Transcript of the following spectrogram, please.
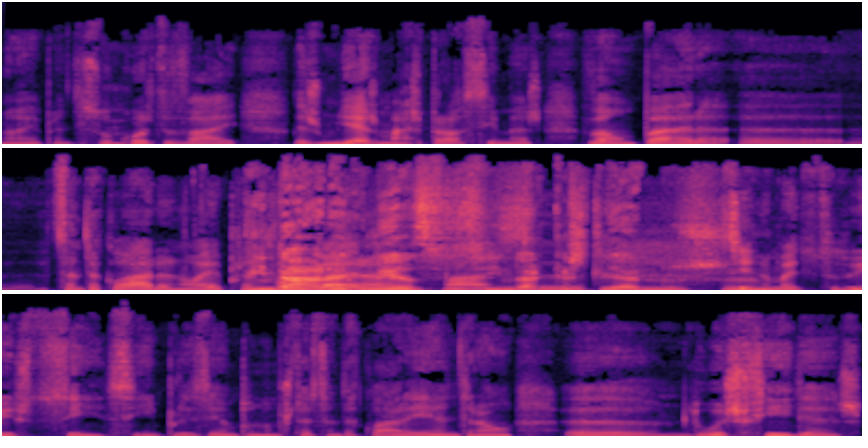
não é? Portanto, a sua hum. corte vai, das mulheres mais próximas, vão para uh, Santa Clara, não é? Portanto, ainda há aragoneses, ainda há castelhanos. Sim, no meio de tudo isto, sim, sim. Por exemplo, no Mosteiro de Santa Clara entram uh, duas filhas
